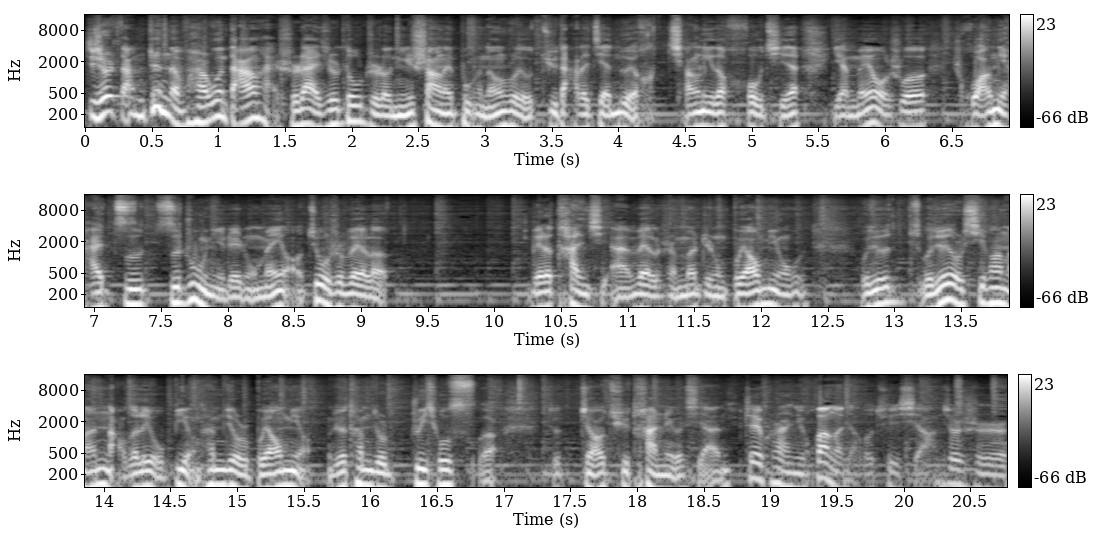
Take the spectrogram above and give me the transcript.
其实咱们真的玩过大航海时代，其实都知道，你上来不可能说有巨大的舰队、强力的后勤，也没有说皇帝还资资助你这种，没有，就是为了为了探险，为了什么这种不要命。我觉得，我觉得就是西方男脑子里有病，他们就是不要命。我觉得他们就是追求死，就就要去探这个险。这块你换个角度去想，就是。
